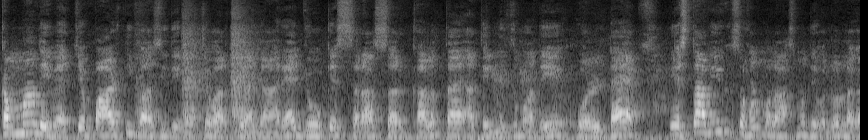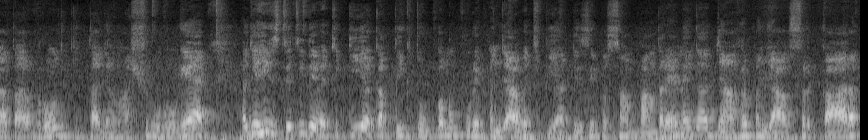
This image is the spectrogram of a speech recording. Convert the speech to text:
ਕੰਮਾਂ ਦੇ ਵਿੱਚ ਪਾਰਟੀਬਾਜ਼ੀ ਦੇ ਵਿੱਚ ਵਰਤਿਆ ਜਾ ਰਿਹਾ ਜੋ ਕਿ ਸਰਾਸਰ ਗਲਤ ਹੈ ਅਤੇ ਨਿਯਮਾਂ ਦੇ ਉਲਟ ਹੈ। ਇਸ ਦਾ ਵੀ ਹੁਣ ਮੁਲਾਜ਼ਮਾਂ ਦੇ ਵੱਲੋਂ ਲਗਾਤਾਰ ਵਿਰੋਧ ਕੀਤਾ ਜਾਣਾ ਸ਼ੁਰੂ ਹੋ ਗਿਆ ਹੈ। ਅਜਿਹੀ ਸਥਿਤੀ ਦੇ ਵਿੱਚ ਕੀ 31 ਅਕਤੂਬਰ ਨੂੰ ਪੂਰੇ ਪੰਜਾਬ ਵਿੱਚ ਪੀਆਰਟੀਸੀ ਬੱਸਾਂ ਬੰਦ ਰਹਿਣਗੀਆਂ ਜਾਂ ਫਿਰ ਪੰਜਾਬ ਸਰਕਾਰ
